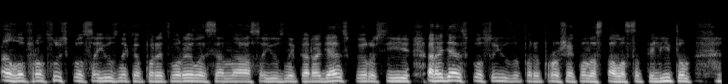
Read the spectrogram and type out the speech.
англо-французького союзника перетворилася на союзника радянської Росії, радянського союзу. Перепрошую, як вона стала сателітом е,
